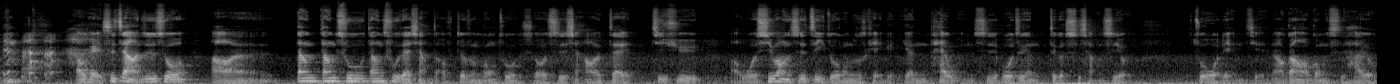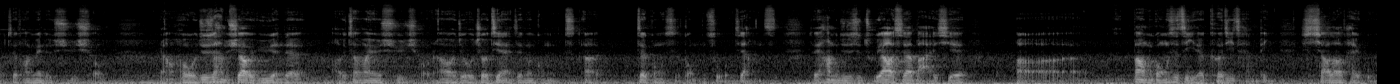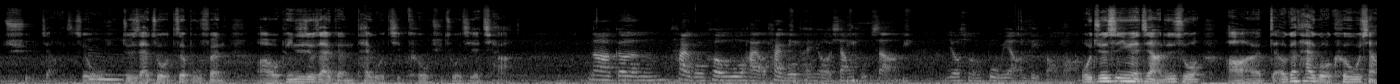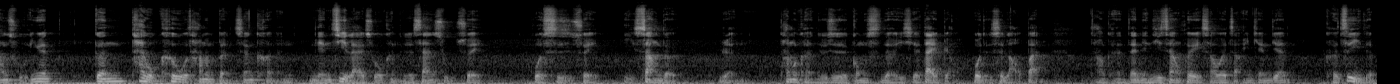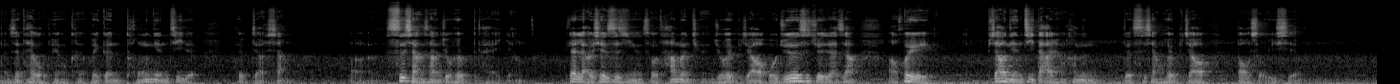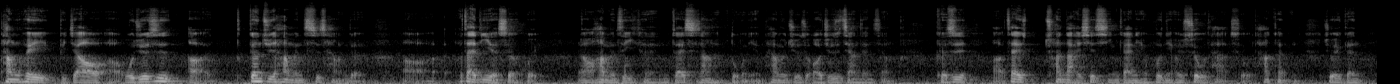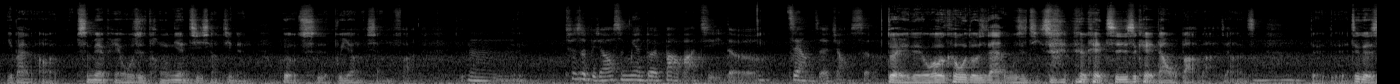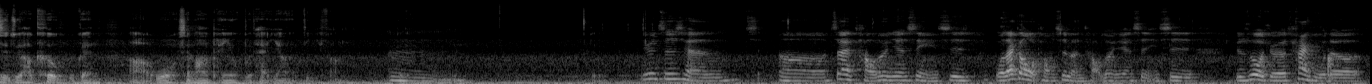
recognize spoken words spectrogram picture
OK 是这样，就是说呃，当当初当初我在想找这份工作的时候，是想要再继续啊、呃我希望是自己做工作是可以跟泰文是或者跟这个市场是有做连接，然后刚好公司它有这方面的需求，然后就是他们需要语言的呃这方面需求，然后就就进来这份公司呃这公司工作这样子，所以他们就是主要是要把一些呃把我们公司自己的科技产品销到泰国去这样子，所以我就是在做这部分啊、呃我平时就是在跟泰国籍客户去做接洽。那跟泰国客户还有泰国朋友相处上有什么不一样的地方吗？我觉得是因为这样，就是说啊、呃在我跟泰国客户相处，因为跟泰国客户他们本身可能年纪来说，可能是三十五岁或四十岁以上的人，他们可能就是公司的一些代表或者是老板，他们可能在年纪上会稍微长一点点，可自己的本身泰国朋友可能会跟同年纪的会比较像，呃，思想上就会不太一样。在聊一些事情的时候，他们可能就会比较，我觉得是觉得这样啊、会比较年纪大的人，他们的思想会比较保守一些。他们会比较呃，我觉得是呃，根据他们磁场的呃在地的社会，然后他们自己可能在市场很多年，他们觉得说哦就是这样这样这样。可是啊、呃在传达一些新概念或者你要去说服他的时候，他可能就会跟一般呃身边的朋友或是同年纪相近的人会有持不一样的想法。嗯就是比较是面对爸爸级的这样子的角色。对对，我的客户都是在五十几岁，就可以其实是可以当我爸爸这样子。对对，这个是主要客户跟啊、我身旁的朋友不太一样的地方。因为之前呃在讨论一件事情是，我在跟我同事们讨论一件事情是，比如说我觉得泰国的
